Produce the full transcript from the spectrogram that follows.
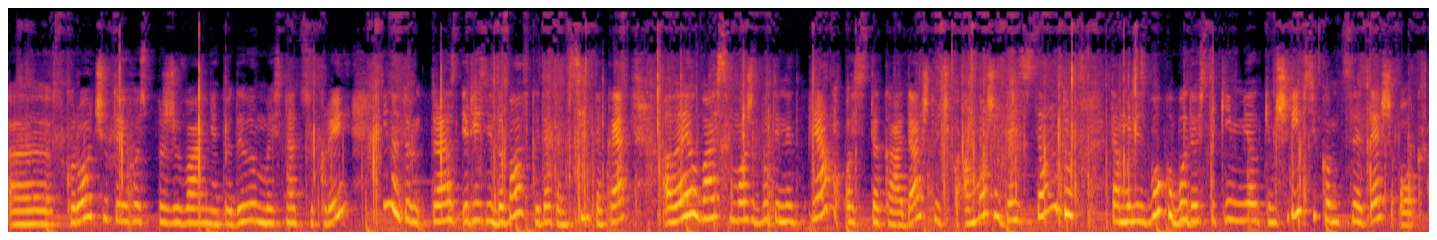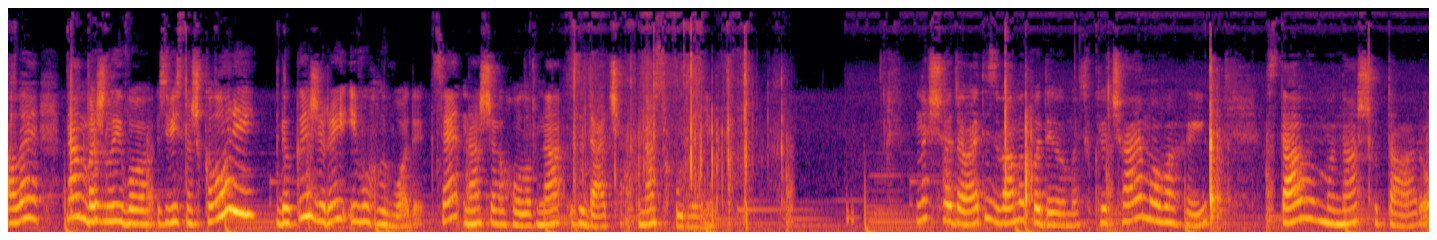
е, скорочуєте його споживання, то дивимось на цукри і ну, там різні добавки, да, там сіль таке. Але у вас може бути не прям ось така да, штучка, а може десь ззаду, там і збоку буде ось таким мілким шрифтиком, це теж ок. Але нам важливо, звісно ж, калорії, білки, жири і вуглеводи. Це наша головна задача на схудненні. Ну що, давайте з вами подивимось. Включаємо ваги, ставимо нашу тару,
